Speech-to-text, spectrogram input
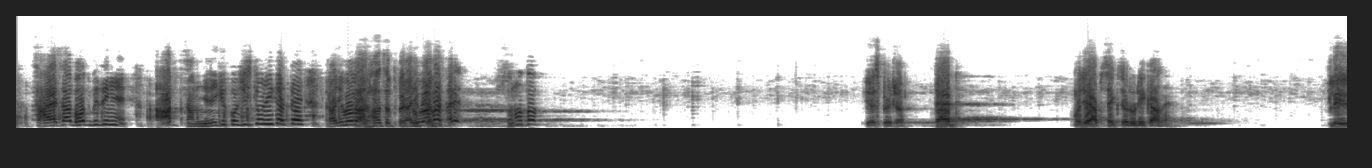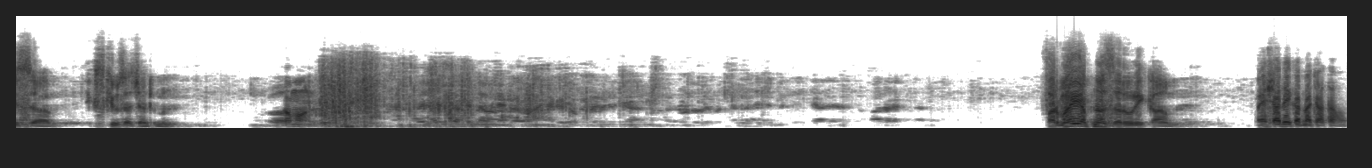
सहाय साहब बहुत बिज़ी हैं। आप समझने की कोशिश क्यों नहीं करते? राजू बाबा यहाँ तो राजू बाबा अरे सुनो तो। यस बेटा। डैड मुझे आपसे एक ज़रूरी काम है। Please excuse us gentleman come on फरमाइए अपना ज़रूरी काम। मैं शादी करना चाहता हूँ।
